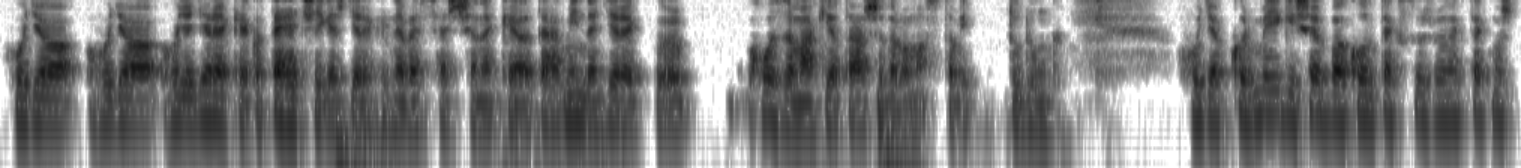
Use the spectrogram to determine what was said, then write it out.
hogy a, hogy, a, hogy a gyerekek, a tehetséges gyerekek nevezhessenek el. Tehát minden gyerekből hozza már ki a társadalom azt, amit tudunk. Hogy akkor mégis ebben a kontextusban nektek most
